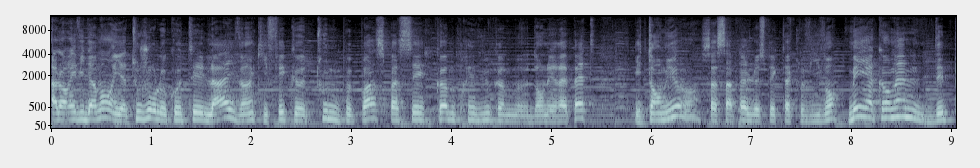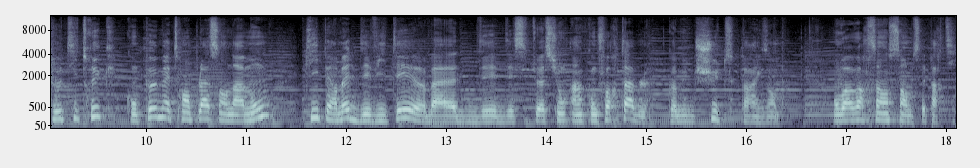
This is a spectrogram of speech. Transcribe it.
Alors évidemment, il y a toujours le côté live hein, qui fait que tout ne peut pas se passer comme prévu, comme dans les répètes, et tant mieux, hein, ça s'appelle le spectacle vivant. Mais il y a quand même des petits trucs qu'on peut mettre en place en amont qui permettent d'éviter euh, bah, des, situations inconfortables, comme une chute par exemple. On va voir ça ensemble, c'est parti.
